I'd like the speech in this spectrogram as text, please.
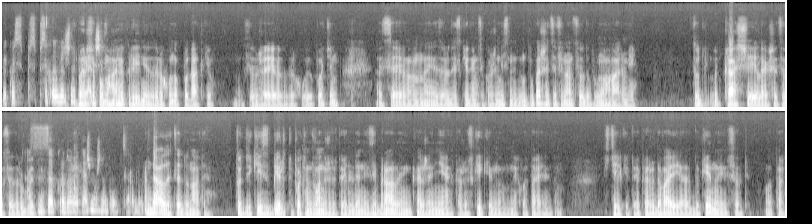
Якусь пс- психологічну Перше, допомагаю країні за рахунок податків. Це вже я рахую. Потім це ми завжди скидаємося кожен місяць. Ну, по-перше, це фінансова допомога армії. Тут краще і легше це все А зробити. з-за кордону теж можна було б це робити. Да, але це донати. Тут якийсь збір, ти потім дзвониш до тої людини, зібрали, він каже, ні. Я кажу, скільки ну, не вистачає там стільки. То я кажу, давай я докину і все. Типу, отак.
